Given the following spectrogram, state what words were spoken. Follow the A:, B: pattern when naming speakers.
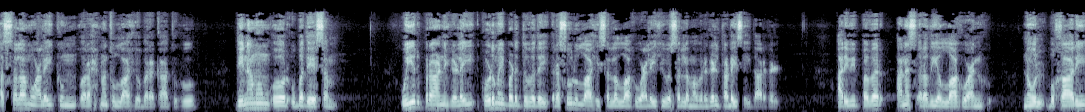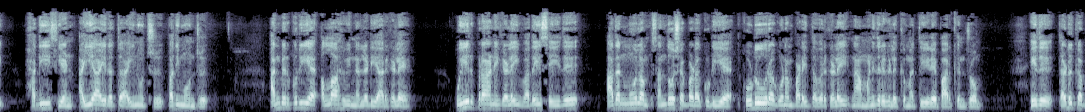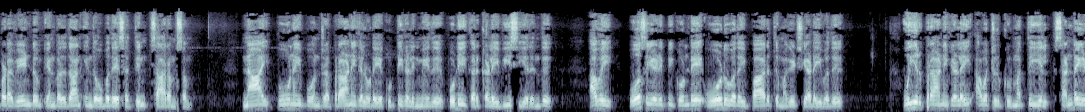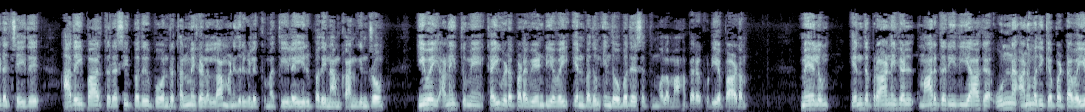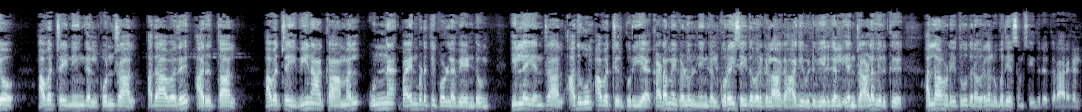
A: அஸ்ஸலாமு அலைக்கும் வரஹமத்துல்லாஹி வபரகாத்துஹு. தினமும் ஓர் உபதேசம். உயிர் பிராணிகளை கொடுமைப்படுத்துவதை ரசூலுல்லாஹி ஸல்லல்லாஹு அலைஹி வசல்லம் அவர்கள் தடை செய்தார்கள். அறிவிப்பவர் அனஸ் ரதியல்லாஹு அன்ஹு. நூல் புகாரி ஹதீஸ் எண் ஐயாயிரத்து ஐநூற்று பதிமூன்று. அன்பிற்குரிய அல்லாஹுவின் நல்லடியார்களே உயிர் பிராணிகளை வதை செய்து அதன் மூலம் சந்தோஷப்படக்கூடிய கொடூர குணம் படைத்தவர்களை நாம் மனிதர்களுக்கு மத்தியிலே பார்க்கின்றோம். இது தடுக்கப்பட வேண்டும் என்பதுதான் இந்த உபதேசத்தின் சாரம்சம். நாய் பூனை போன்ற பிராணிகளுடைய குட்டிகளின் மீது பொடி கற்களை வீசி எறிந்து அவை ஓசை எழுப்பிக் கொண்டே ஓடுவதை பார்த்து மகிழ்ச்சி அடைவது உயிர் பிராணிகளை அவற்றிற்கு மத்தியில் சண்டையிடச் செய்து அதை பார்த்து ரசிப்பது போன்ற தன்மைகள் எல்லாம் மனிதர்களுக்கு மத்தியிலே இருப்பதை நாம் காண்கின்றோம். இவை அனைத்துமே கைவிடப்பட வேண்டியவை என்பதும் இந்த உபதேசத்தின் மூலமாக பெறக்கூடிய பாடம். மேலும் எந்த பிராணிகள் மார்க்க ரீதியாக உண்ண அனுமதிக்கப்பட்டவையோ அவற்றை நீங்கள் கொன்றால் அதாவது அறுத்தால் அவற்றை வீணாக்காமல் உண்ண பயன்படுத்திக் கொள்ள வேண்டும். இல்லை என்றால் அதுவும் அவற்றிற்குரிய கடமைகளுள் நீங்கள் குறை செய்தவர்களாக ஆகிவிடுவீர்கள் என்ற அளவிற்கு அல்லாஹுடைய தூதர் அவர்கள் உபதேசம் செய்திருக்கிறார்கள்.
